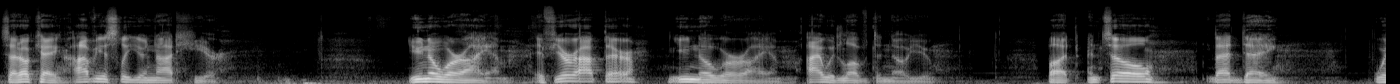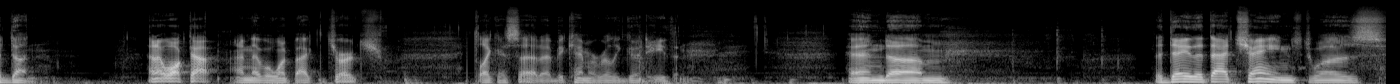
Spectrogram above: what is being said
Said, okay, obviously you're not here. You know where I am. If you're out there, you know where I am. I would love to know you. But until that day, we're done. And I walked out. I never went back to church. Like I said, I became a really good heathen. And um, the day that that changed was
